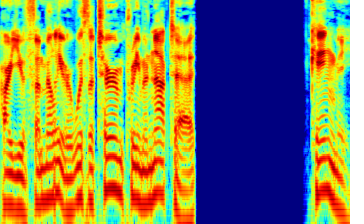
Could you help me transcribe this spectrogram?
Are you familiar with the term prima nocte? King me.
